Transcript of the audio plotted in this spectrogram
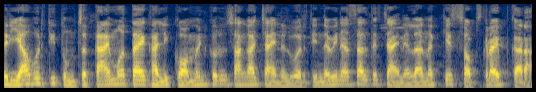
तर यावरती तुमचं काय मत आहे खाली कॉमेंट करून सांगा. चॅनलवरती नवीन असाल तर चॅनलला नक्कीच सबस्क्राईब करा.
